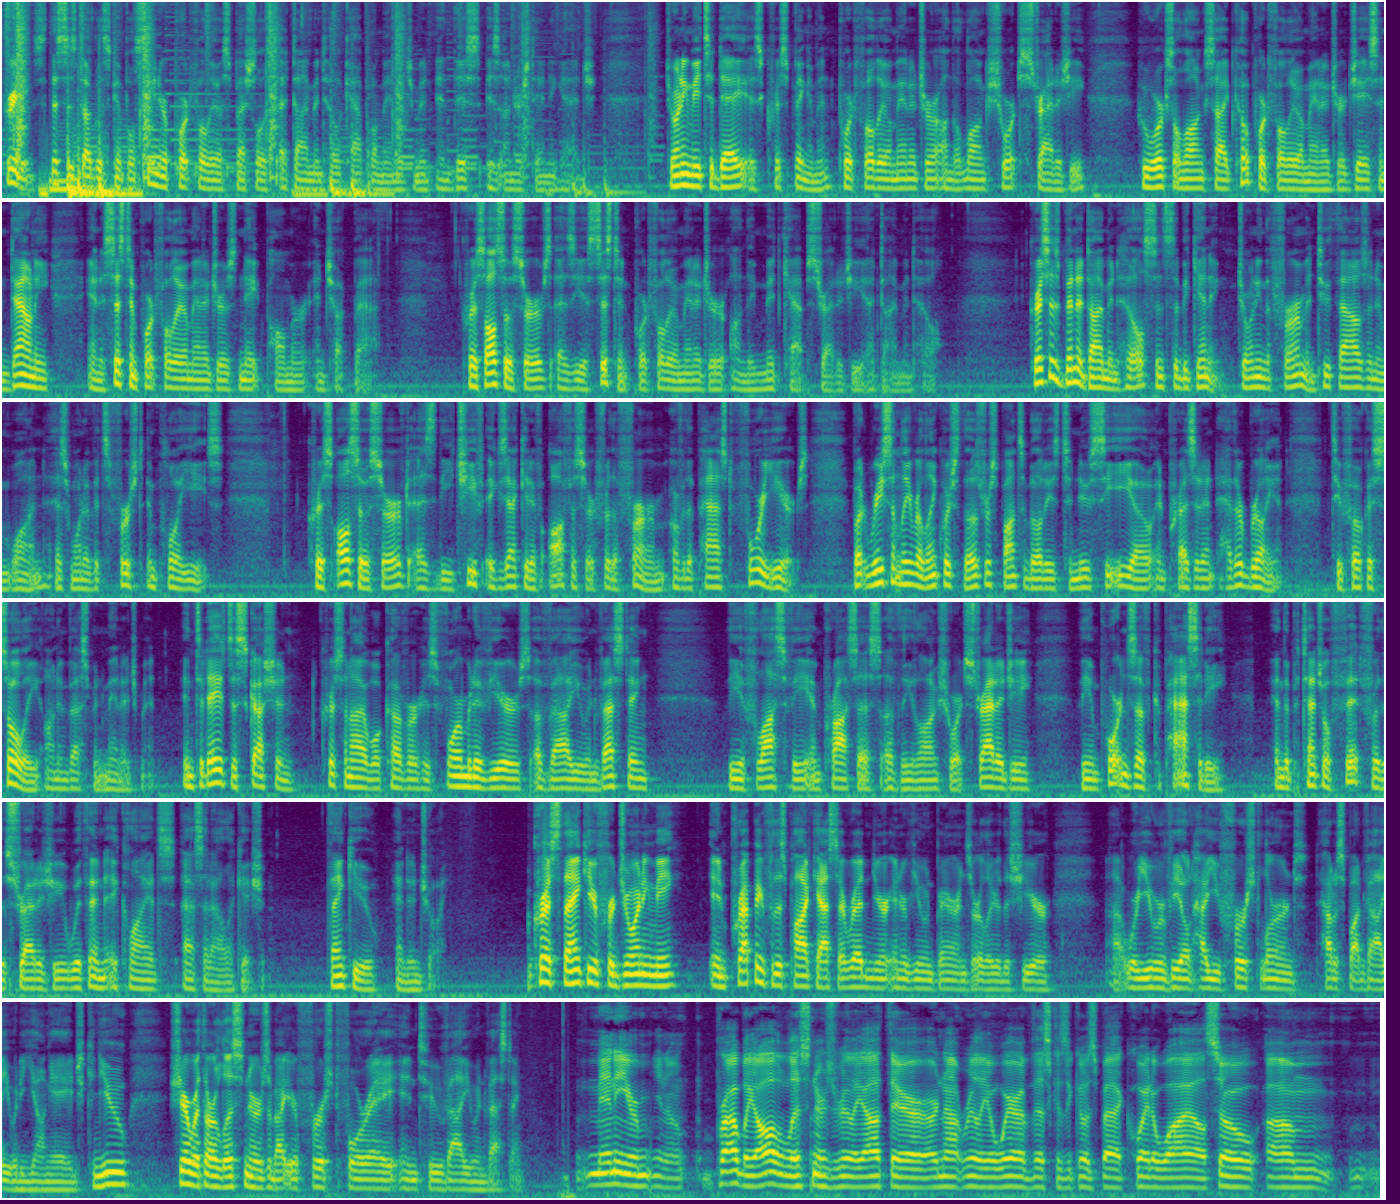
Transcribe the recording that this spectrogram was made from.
Greetings. This is Douglas Gimple, Senior Portfolio Specialist at Diamond Hill Capital Management, and this is Understanding Edge. Joining me today is Chris Bingaman, Portfolio Manager on the Long Short Strategy, who works alongside co portfolio manager Jason Downey and assistant portfolio managers Nate Palmer and Chuck Bath. Chris also serves as the assistant portfolio manager on the midcap strategy at Diamond Hill. Chris has been at Diamond Hill since the beginning, joining the firm in 2001 as one of its first employees. Chris also served as the chief executive officer for the firm over the past four years, but recently relinquished those responsibilities to new CEO and president Heather Brilliant to focus solely on investment management. In today's discussion, Chris and I will cover his formative years of value investing, the philosophy and process of the long short strategy, the importance of capacity, and the potential fit for the strategy within a client's asset allocation. Thank you and enjoy. Chris, thank you for joining me. In prepping for this podcast, I read in your interview in Barron's earlier this year uh, where you revealed how you first learned how to spot value at a young age. Can you share with our listeners about your first foray into value investing? Many or you know probably all the listeners really out there are not really aware of this because it goes back quite a while. So um,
